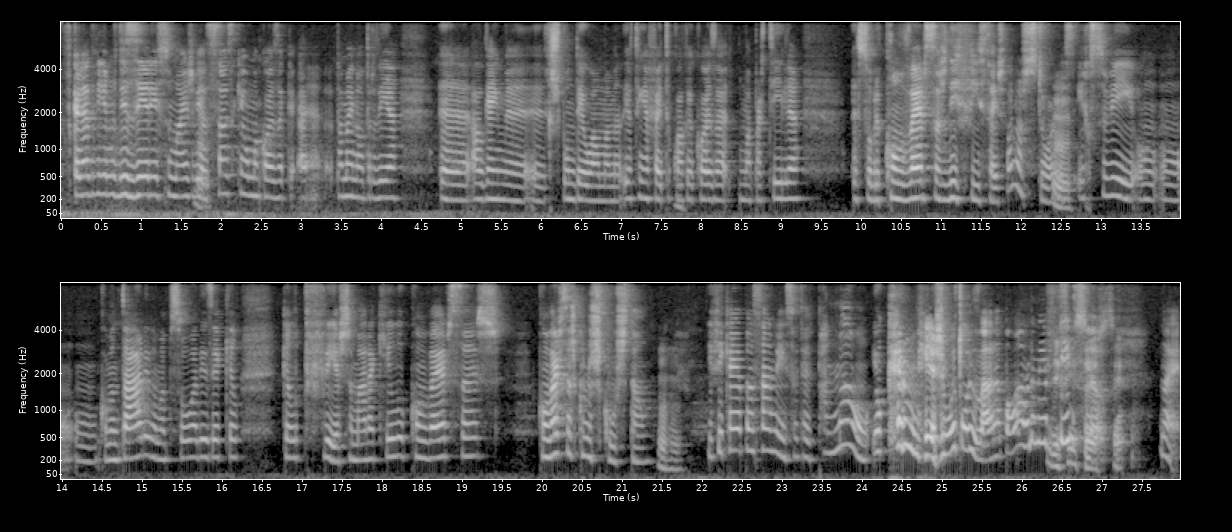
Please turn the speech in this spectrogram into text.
se calhar devíamos dizer isso mais vezes. Hum. Sabes que é uma coisa que eh, também no outro dia Uh, alguém me uh, respondeu a uma. Eu tinha feito qualquer coisa, uma partilha uh, sobre conversas difíceis, foi nos stories, hum. e recebi um, um, um, comentário de uma pessoa a dizer que ele, que ele preferia chamar aquilo conversas, conversas que nos custam. Uhum. E fiquei a pensar nisso. Eu disse, pá, não, eu quero mesmo utilizar a palavra difícil. difícil não é?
